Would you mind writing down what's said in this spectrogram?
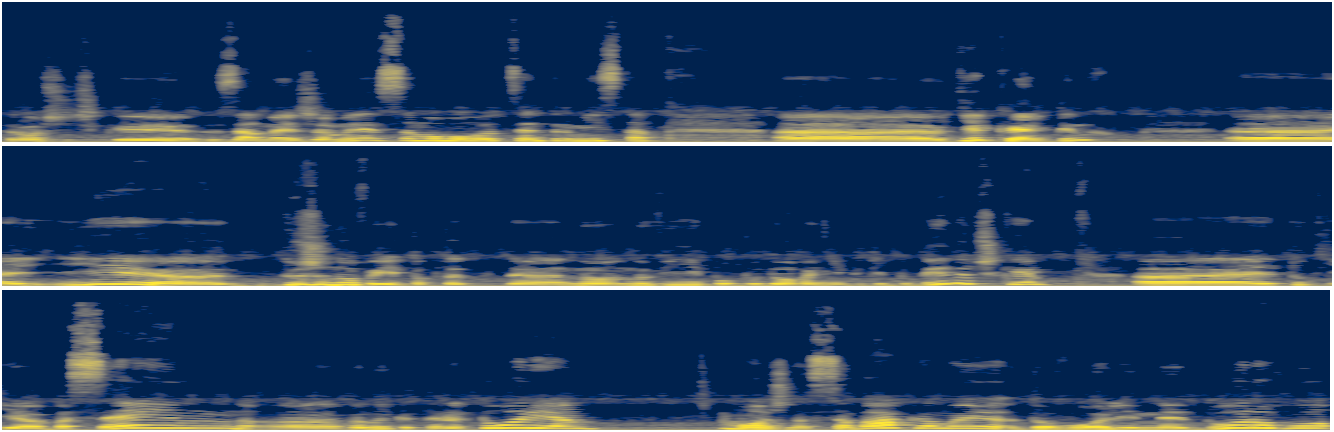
трошечки за межами самого центру міста. Е, Є кемпінг. Е, І е, дуже новий, тобто е, нові побудовані такі будиночки. Тут є басейн, велика територія. Можна з собаками, доволі недорого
